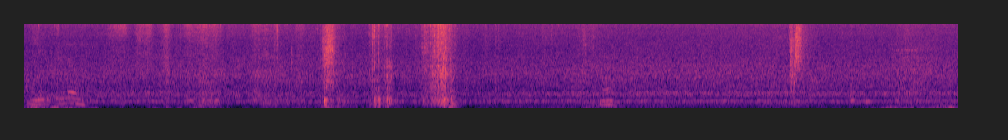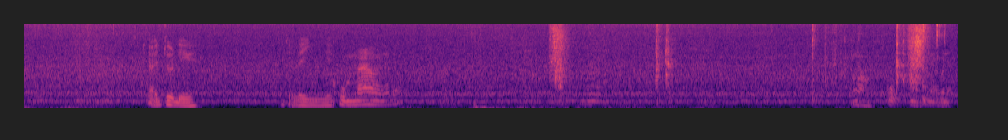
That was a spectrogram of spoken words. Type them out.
อันนี้ที่หนึ่ง ใช้จุดดีจะได้ยินนิดคุมหน้ามันก็ได้อ๋อกุกไหนวะเนี่ย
